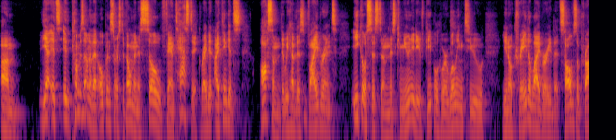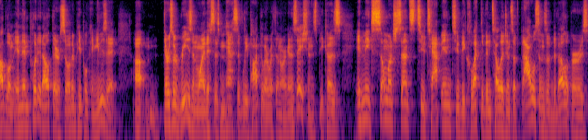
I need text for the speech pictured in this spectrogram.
Um, yeah, it's it comes down to that open source development is so fantastic, right? It, I think it's awesome that we have this vibrant ecosystem, this community of people who are willing to, you know, create a library that solves a problem and then put it out there so other people can use it. Um, there's a reason why this is massively popular within organizations because it makes so much sense to tap into the collective intelligence of thousands of developers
